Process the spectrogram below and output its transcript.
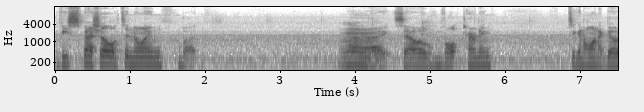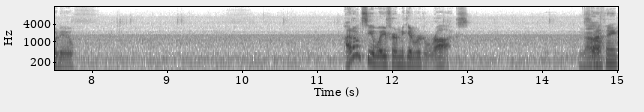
If he's special, it's annoying, but Mm. alright. So, Volt turning. What's he going to want to go to? I don't see a way for him to get rid of rocks. No. So I think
